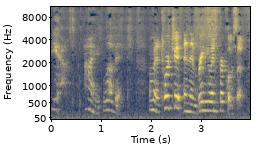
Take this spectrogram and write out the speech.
Yeah, I love it. I'm going to it and then bring you in for close-up.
